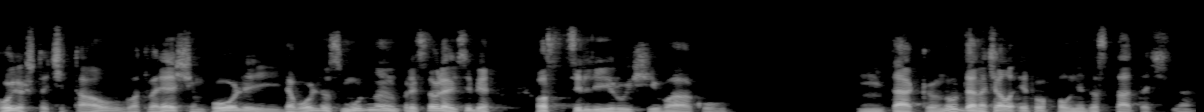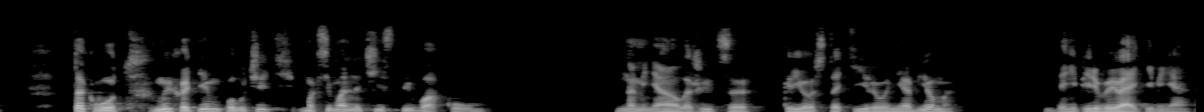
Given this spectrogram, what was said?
кое-что читал в отворящем поле и довольно смутно представляю себе осциллирующий вакуум. Так, ну, для начала этого вполне достаточно. Так вот, мы хотим получить максимально чистый вакуум. На меня ложится криостатирование объема? Да не перебивайте меня.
